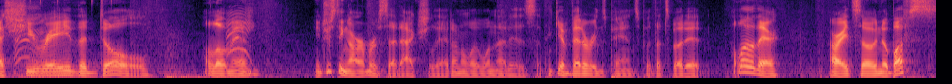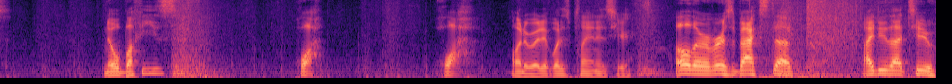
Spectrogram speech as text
Ashire the Dull. Hello, man. Interesting armor set, actually. I don't know what one that is. I think you have veteran's pants, but that's about it. Hello there. Alright, so no buffs? No buffies? Hua. Hua. I wonder what, what his plan is here. Oh, the reverse backstep. I do that too.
